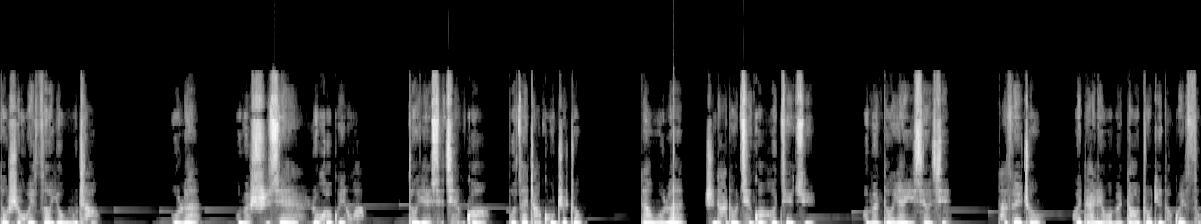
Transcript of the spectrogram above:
都是晦涩又无常。无论我们事先如何规划，总有些情况不在掌控之中。但无论是哪种情况和结局，我们都愿意相信，它最终会带领我们到注定的归宿。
